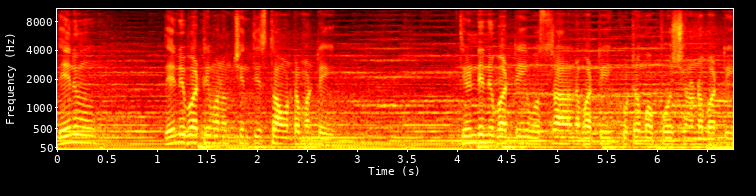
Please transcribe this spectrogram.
దేని దేన్ని బట్టి మనం చింతిస్తూ ఉంటామంటే తిండిని బట్టి వస్త్రాలను బట్టి కుటుంబ పోషణను బట్టి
